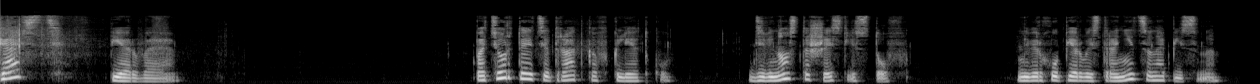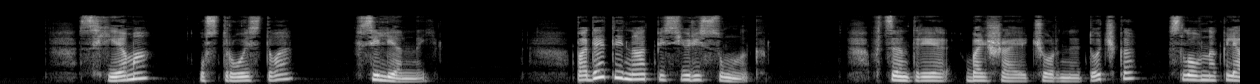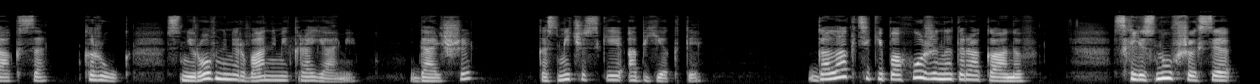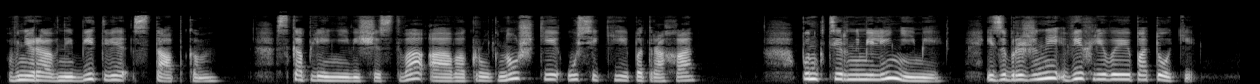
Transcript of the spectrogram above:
Часть первая. Потертая тетрадка в клетку. 96 листов. Наверху первой страницы написано «Схема устройства Вселенной». Под этой надписью рисунок. В центре большая черная точка, словно клякса, круг с неровными рваными краями. Дальше космические объекты. Галактики похожи на тараканов, схлестнувшихся в неравной битве с тапком. Скопление вещества, а вокруг ножки, усики, потроха. Пунктирными линиями изображены вихревые потоки,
